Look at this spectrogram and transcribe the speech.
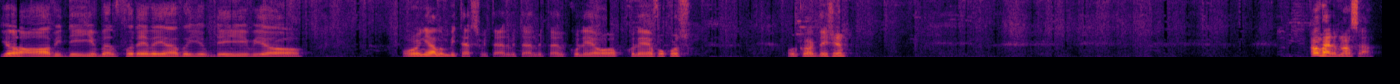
Ya abi değil ben forever yapayım değil ya. Oynayalım biter biter biter biter kuleye hop kuleye fokus. Vur kardeşim. Aferin lan sana.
